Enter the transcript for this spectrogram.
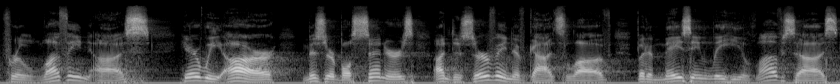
for loving us. Here we are, miserable sinners, undeserving of God's love, but amazingly, He loves us.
